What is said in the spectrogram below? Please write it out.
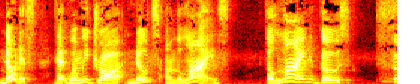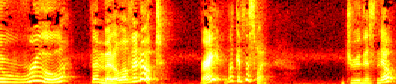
Notice that when we draw notes on the lines, the line goes through the middle of the note, right? Look at this one. Drew this note,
